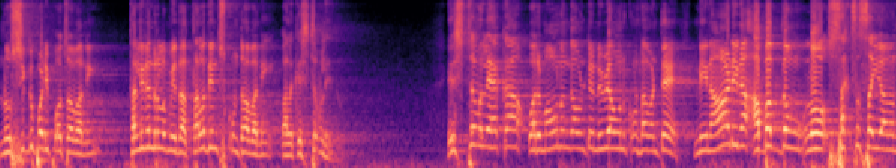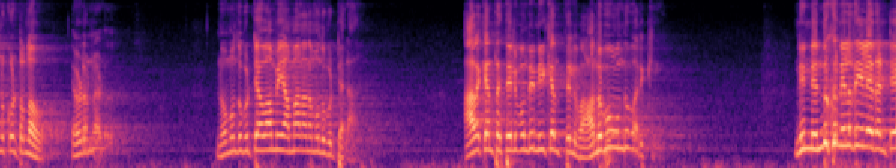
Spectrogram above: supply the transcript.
నువ్వు సిగ్గుపడిపోతావని తల్లిదండ్రుల మీద తలదించుకుంటావని వాళ్ళకి ఇష్టం లేదు. ఇష్టం లేక వారు మౌనంగా ఉంటే నువ్వేమనుకుంటున్నావంటే నేను ఆడిన అబద్ధంలో సక్సెస్ అయ్యాను అనుకుంటున్నావు ఎవడన్నాడు? నువ్వు ముందు పుట్టావా? మీ అమ్మా నాన్న ముందు పుట్టారా? వాళ్ళకెంత తెలివి ఉంది? నీకెంత తెలివి? అనుభవం ఉంది వారికి. నిన్నెందుకు నిలదీయలేదంటే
